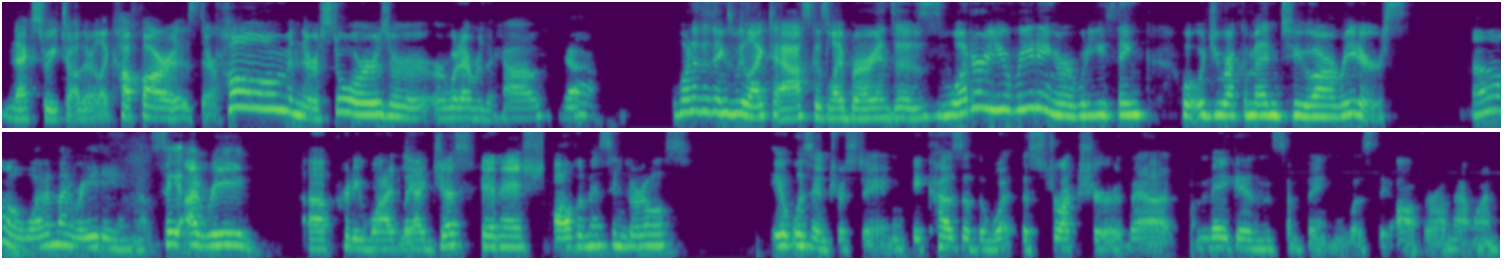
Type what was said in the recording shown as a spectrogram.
next to each other. Like how far is their home and their stores or or whatever they have. Yeah. One of the things we like to ask as librarians is, what are you reading, or what do you think? What would you recommend to our readers? Oh, what am I reading? See, I read uh, pretty widely. I just finished All the Missing Girls it was interesting because of the what the structure that Megan something was the author on that one.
